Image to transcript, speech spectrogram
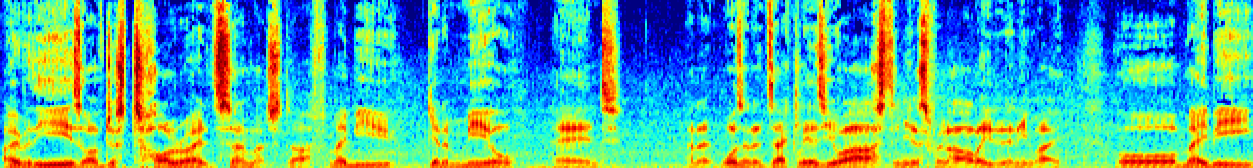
over the years I've just tolerated so much stuff. Maybe you get a meal and and it wasn't exactly as you asked and you just went, oh, I'll eat it anyway. Or maybe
